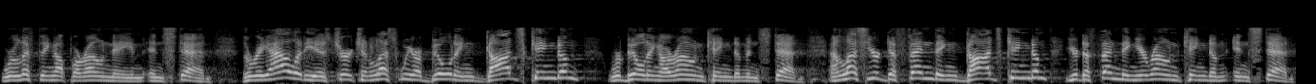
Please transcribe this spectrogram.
we're lifting up our own name instead. The reality is, church, unless we are building God's kingdom, we're building our own kingdom instead. Unless you're defending God's kingdom, you're defending your own kingdom instead.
